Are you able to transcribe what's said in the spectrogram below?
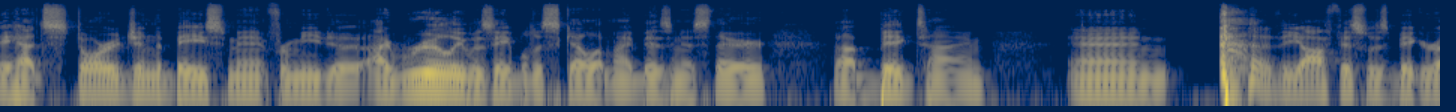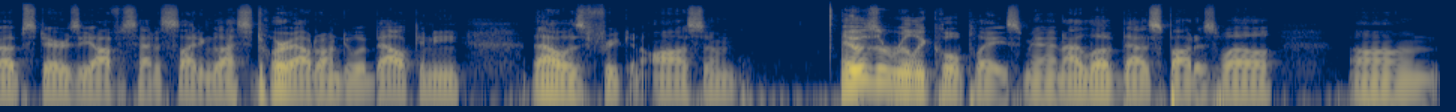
They had storage in the basement for me to, I really was able to scale up my business there uh, big time. And the office was bigger upstairs. The office had a sliding glass door out onto a balcony. That was freaking awesome. It was a really cool place, man. I loved that spot as well. Um,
